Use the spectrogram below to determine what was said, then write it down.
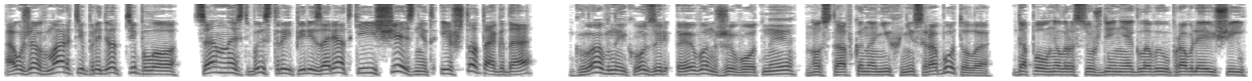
а уже в марте придет тепло. Ценность быстрой перезарядки исчезнет, и что тогда? Главный козырь Эван – животные, но ставка на них не сработала, дополнил рассуждение главы управляющей.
